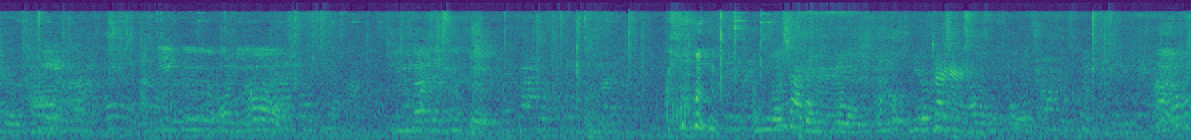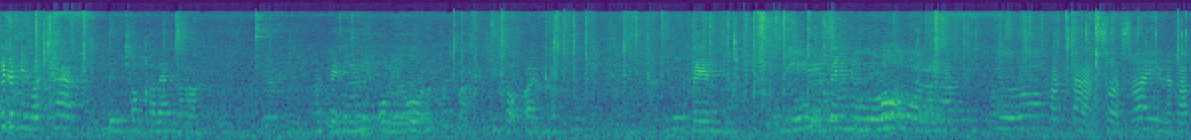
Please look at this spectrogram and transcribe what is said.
เชิญเลยครับอันนี้คือโอริโอกินแล้วจะรู้สึกมันมีรสชาติยังไงครับมีรสชาติยังไงครับอ่าแล้ว ก็จะมีรสชาติเป็นช็อกโกแลตนะครับ มันเป็นมินิโอรีโอนะครับอะที่ต่อไปครับ เป็นนี่เป็นยูโรนะครับยูโรพัสตาสอดไส้นะครับ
